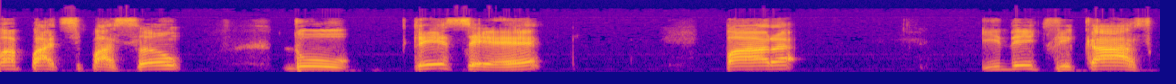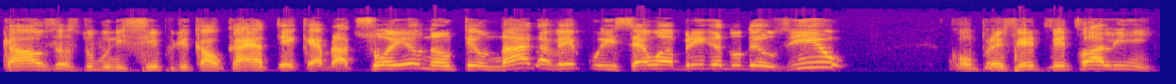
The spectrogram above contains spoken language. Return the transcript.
a participação do TCE para identificar as causas do município de Calcaia ter quebrado. Sou eu, não tenho nada a ver com isso. É uma briga do Deusinho com o prefeito Vitor Valim.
